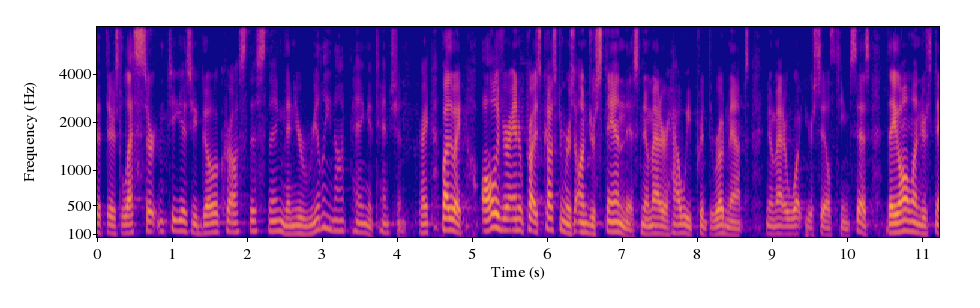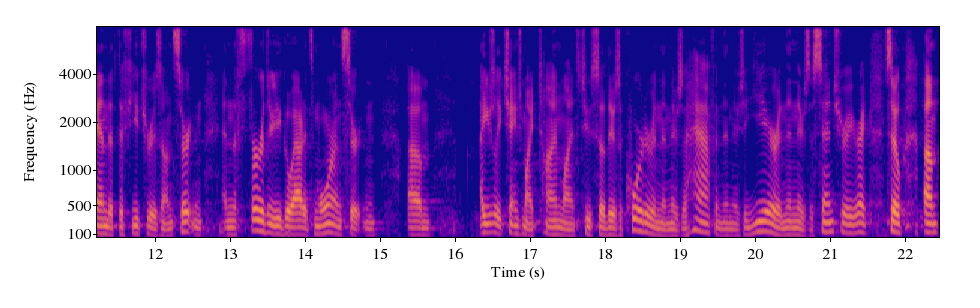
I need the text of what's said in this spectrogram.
that there's less certainty as you go across this thing, then you're really not paying attention, right? By the way, all of your enterprise customers understand this, no matter how we print the roadmaps, no matter what your sales team says. They all understand that the future is uncertain, and the further you go out, it's more uncertain. Um, I usually change my timelines too. So there's a quarter, and then there's a half, and then there's a year, and then there's a century, right? So um,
